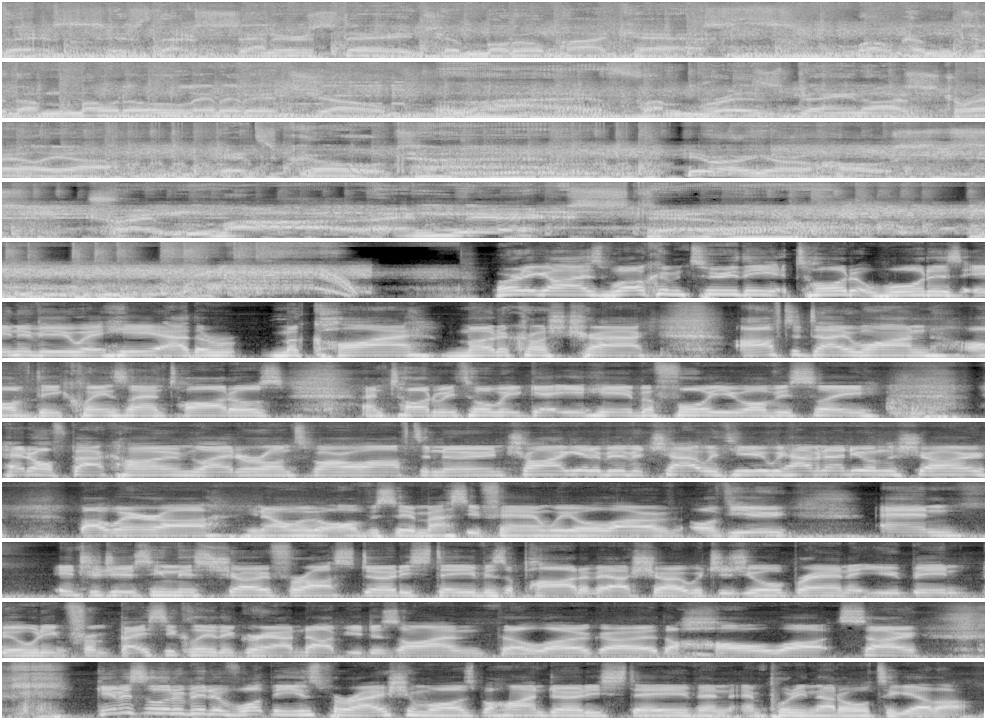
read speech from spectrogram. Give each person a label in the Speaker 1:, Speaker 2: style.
Speaker 1: This is the center stage of Moto Podcasts. Welcome to the Moto Limited Show, live from Brisbane, Australia. It's go time. Here are your hosts, Trent Maher and Nic Still.
Speaker 2: Alrighty, guys, welcome to the Todd Waters interview. We're here at the Mackay motocross track after day one of the Queensland titles. And Todd, we thought we'd get you here before you obviously head off back home later on tomorrow afternoon. Try and get a bit of a chat with you. We haven't had you on the show, but we're, uh, you know, obviously a massive fan. We all are of you. And introducing this show for us. Dirty Steve is a part of our show, which is your brand that you've been building from basically the ground up. You designed the logo, the whole lot. So, give us a little bit of what the inspiration was behind Dirty Steve and, and putting that all together.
